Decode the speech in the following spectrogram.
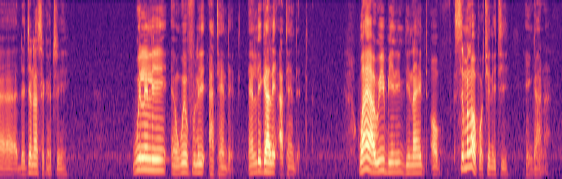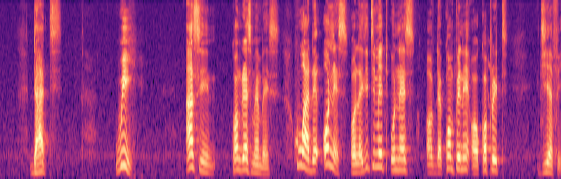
uh, the general secretary willingly and willfully attended and legally attended. Why are we being denied of similar opportunity in Ghana? That we, as in Congress members, who are the owners or legitimate owners of the company or corporate GFA,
